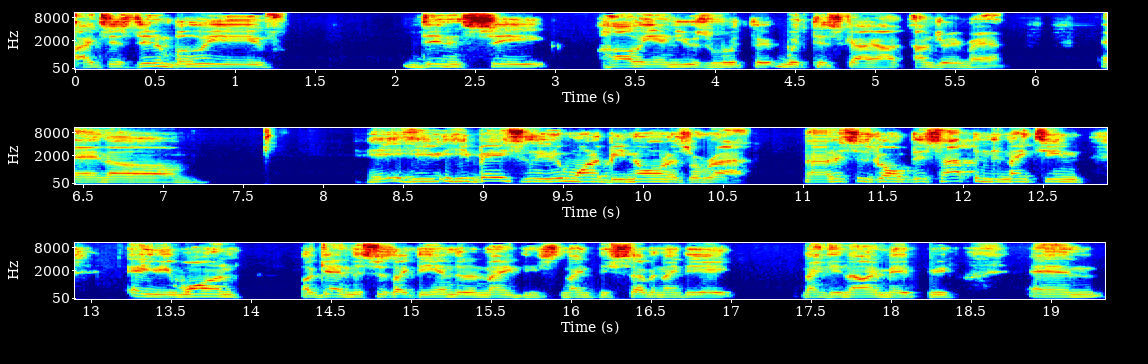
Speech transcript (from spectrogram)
I just didn't believe, didn't see Holly Ann Hughes with the, with this guy Andre Rand, and um, he, he he basically didn't want to be known as a rat. Now this is going. This happened in 1981. Again, this is like the end of the 90s, 97, 98, 99 maybe, and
